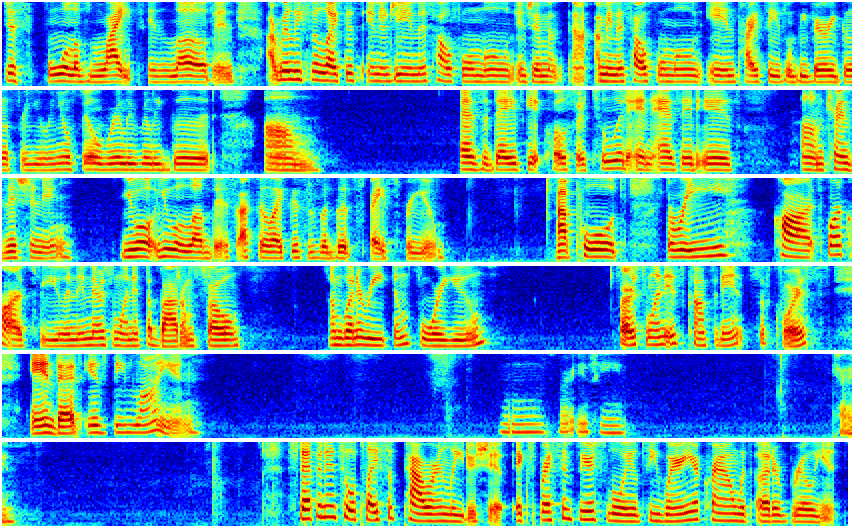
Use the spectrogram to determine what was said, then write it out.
just full of light and love. And I really feel like this energy and this whole full moon in Gemini, I mean, this whole full moon in Pisces will be very good for you. And you'll feel really, really good um, as the days get closer to it and as it is um, transitioning. You'll, you will love this. I feel like this is a good space for you. I pulled three cards, four cards for you, and then there's one at the bottom. So, I'm going to read them for you. First one is confidence, of course, and that is the lion. Hmm, where is he? Okay. Stepping into a place of power and leadership, expressing fierce loyalty, wearing your crown with utter brilliance.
